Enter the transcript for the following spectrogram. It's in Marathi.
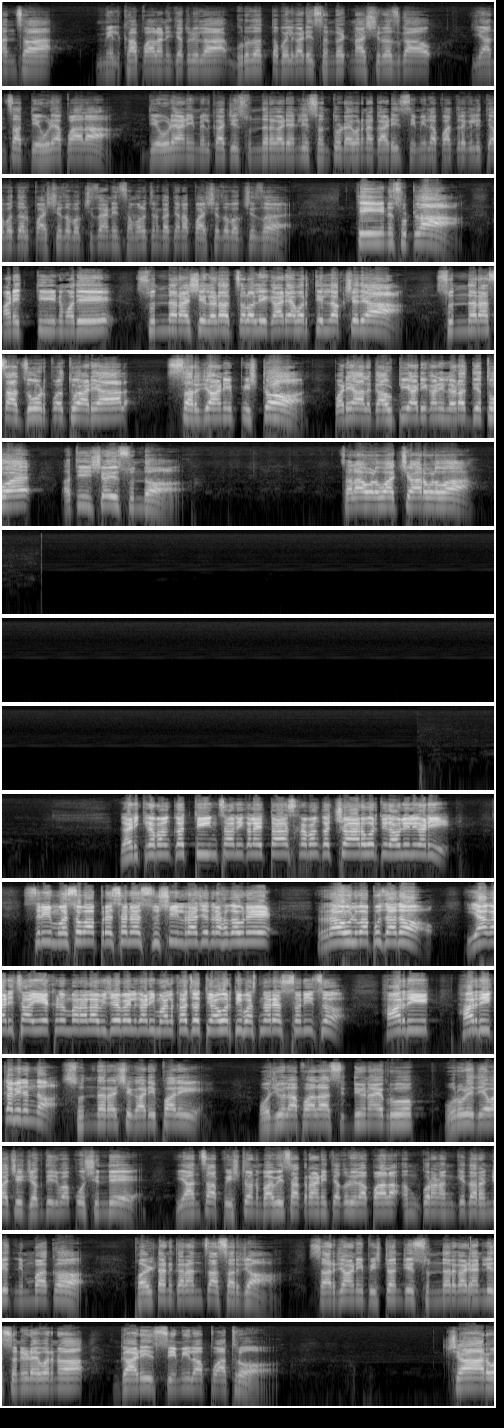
यांचा मिल्खा पाल आणि त्या तुडीला गुरुदत्त बैलगाडी संघटना शिरसगाव यांचा देवड्या पळाला. देवड्या आणि मिल्खाची सुंदर गाडी आणली. संतू ड्रायव्हरनं गाडी सिमीला पात्र केली. त्याबद्दल पाचशेचं बक्षीस आणि समालोचन करताना पाचशेचं बक्षीस आहे. तीन सुटला आणि तीन मध्ये सुंदर अशी लढत चालवली. गाड्यावरती लक्ष द्या. सुंदर असा जोड पळतोय आड्याल सर्जा आणि पिष्ट पड्याल गावठी या ठिकाणी लढत देतोय. अतिशय सुंदर. चला वळवा चार वळवा. गाडी क्रमांक तीनचा निघालाय. तास क्रमांक चार वरती धावलेली गाडी. श्री मसोबा प्रसन्न सुशील राजेंद्र हगवणे राहुल बापू जाधव. या गाडीचा एक नंबर आला विजय बैलगाडी मालकाचं. त्यावरती बसणाऱ्या सनीचं हार्दिक हार्दिक अभिनंदन. सुंदर अशी गाडी पाली उजवीला पाला सिद्धिविनायक ग्रुप उरुळी देवाची जगदीश बापू शिंदे. यांचा पिस्टन बावीस अकरा आणि त्यातुलीला पाहिला अंकुरण अंकिता रणजित निंबाळकर. फलटणकरांचा सर्जा. सर्जा आणि पिस्टनची सुंदर गाडी आणली सनी ड्रायव्हरनं गाडी सेमीला पात्र. चार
